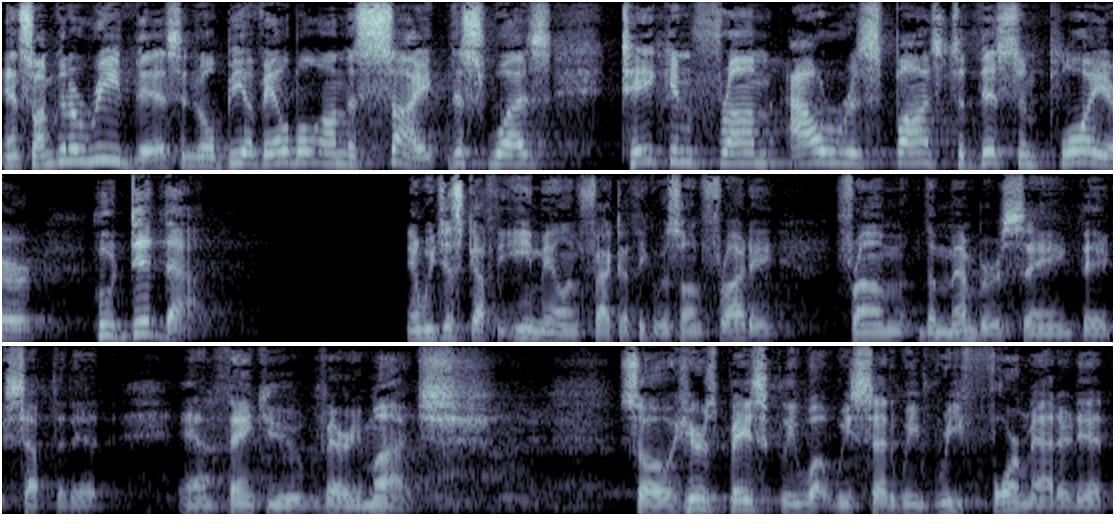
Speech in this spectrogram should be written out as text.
And so I'm going to read this and it'll be available on the site. This was taken from our response to this employer who did that. And we just got the email. In fact, I think it was on Friday from the members saying they accepted it and thank you very much. So here's basically what we said. We've reformatted it.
